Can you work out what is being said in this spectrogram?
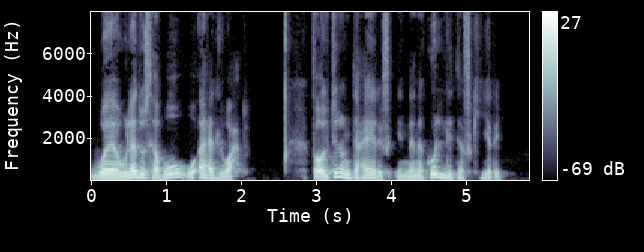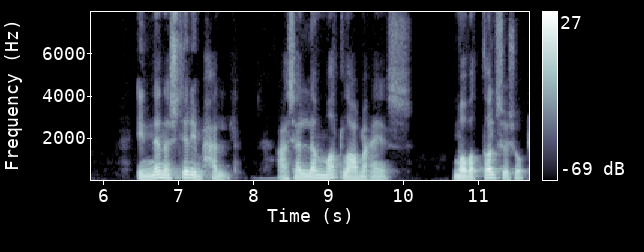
وولاده سابوه وقاعد لوحده. فقلت له أنت عارف إن أنا كل تفكيري إن أنا أشتري محل عشان لما أطلع معاش ما بطلش شغل؟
